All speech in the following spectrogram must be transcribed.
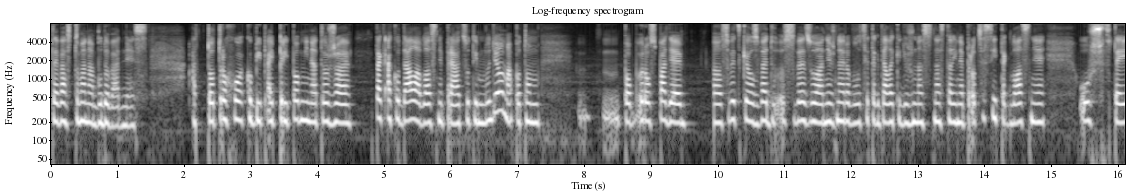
zdevastovaná budova dnes. A to trochu akoby aj pripomína to, že tak ako dala vlastne prácu tým ľuďom a potom po rozpade e, Sovietskeho zväzu a Nežnej revolúcie tak ďalej, keď už nás nastali iné procesy, tak vlastne už v tej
